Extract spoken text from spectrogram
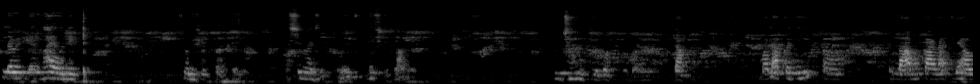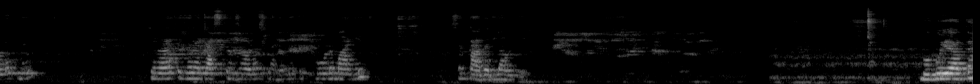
लव्हेंडर व्हायोलेट म्हणू शकता त्याला. अशी माझी मी लिपस्टिक लावली झुमके बघते मला कधी लांब कानातले आवडत नाही. तेव्हा ते जरा जास्त जड असलं ना मी ते थोडं मागे असं कागद लावते. बघूया आता.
